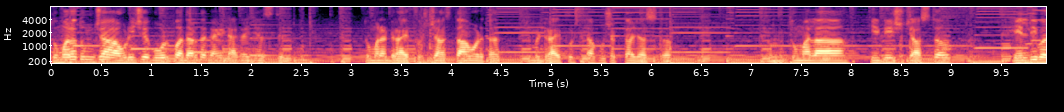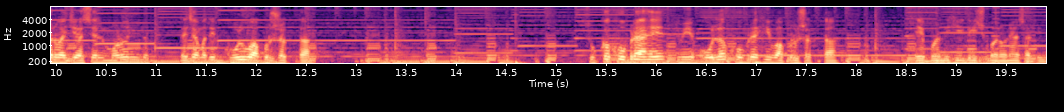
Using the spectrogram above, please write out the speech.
तुम्हाला तुमच्या आवडीचे गोड पदार्थ काही टाकायचे असतील. तुम्हाला ड्रायफ्रुट्स जास्त आवडतात. तुम्ही ड्रायफ्रुट्स टाकू शकता जास्त. तुम्हाला ही डिश जास्त हेल्दी बनवायची असेल म्हणून त्याच्यामध्ये गूळ वापरू शकता. सुकं खोबरं आहे तुम्ही ओलं खोबरंही वापरू शकता. हे बन ही डिश बनवण्यासाठी.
